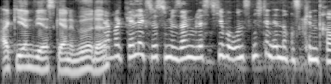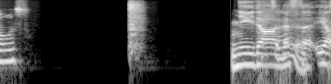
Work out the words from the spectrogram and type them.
agieren, wie er es gerne würde. Ja, aber Galax, willst du mir sagen, du lässt hier bei uns nicht dein inneres Kind raus? Nee, da lässt er eher,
